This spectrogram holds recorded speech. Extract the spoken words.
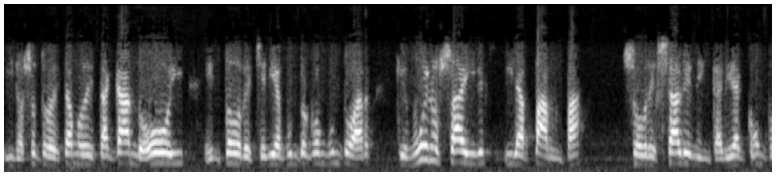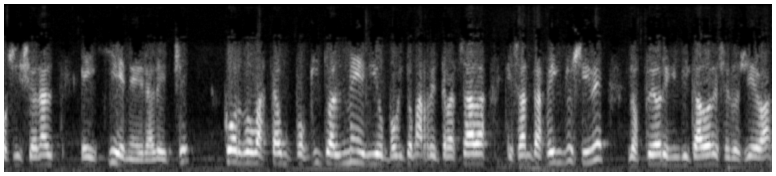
y nosotros estamos destacando hoy en todolechería.com.ar que Buenos Aires y La Pampa sobresalen en calidad composicional e higiene de la leche, Córdoba está un poquito al medio, un poquito más retrasada que Santa Fe, inclusive los peores indicadores se los lleva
